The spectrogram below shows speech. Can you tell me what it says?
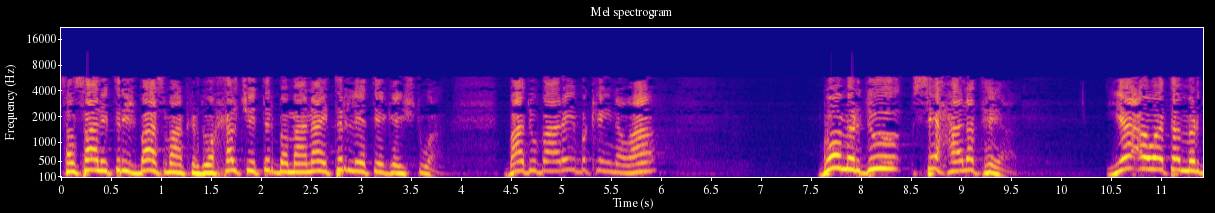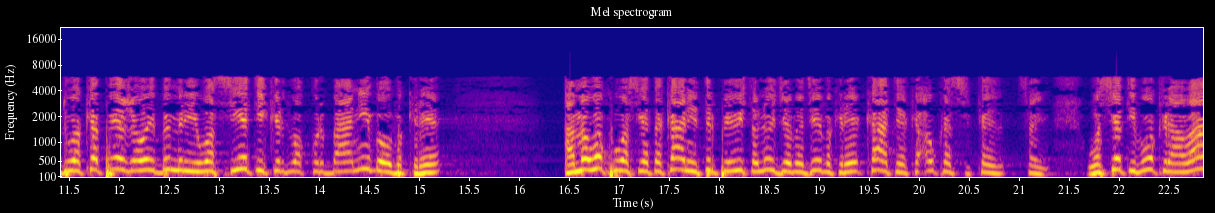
چەند ساڵی تریش باسمان کردووە خەلکی تر بە مانای تر لێ تێگەیشتووە. با دووبارەی بکەینەوە بۆ مردوو سێ حالەت هەیە. یا ئەوەتە مردووەکە پێش ئەوەی بمری وەسیەتی کردووە قوربانی بۆ بکرێ ئەمە وەکو وەسیەتەکانی تر پێویستە لۆ جێبەجێ بکرێ کاتێک کە ئەو کەس وەسیەتی بۆ کراوە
